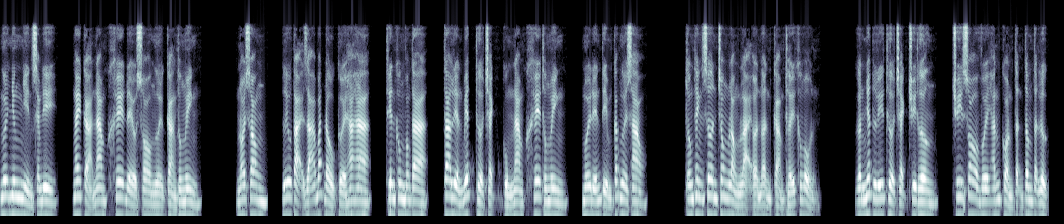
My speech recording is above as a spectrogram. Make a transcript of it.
ngươi nhưng nhìn xem đi, ngay cả nam khê đều so người càng thông minh. Nói xong, lưu tại giã bắt đầu cười ha ha, thiên không vong ta, ta liền biết thừa trạch cùng nam khê thông minh, mới đến tìm các ngươi sao. Tống Thanh Sơn trong lòng lại ẩn ẩn cảm thấy không ổn. Gần nhất Lý Thừa Trạch truy thương, truy so với hắn còn tận tâm tận lực,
